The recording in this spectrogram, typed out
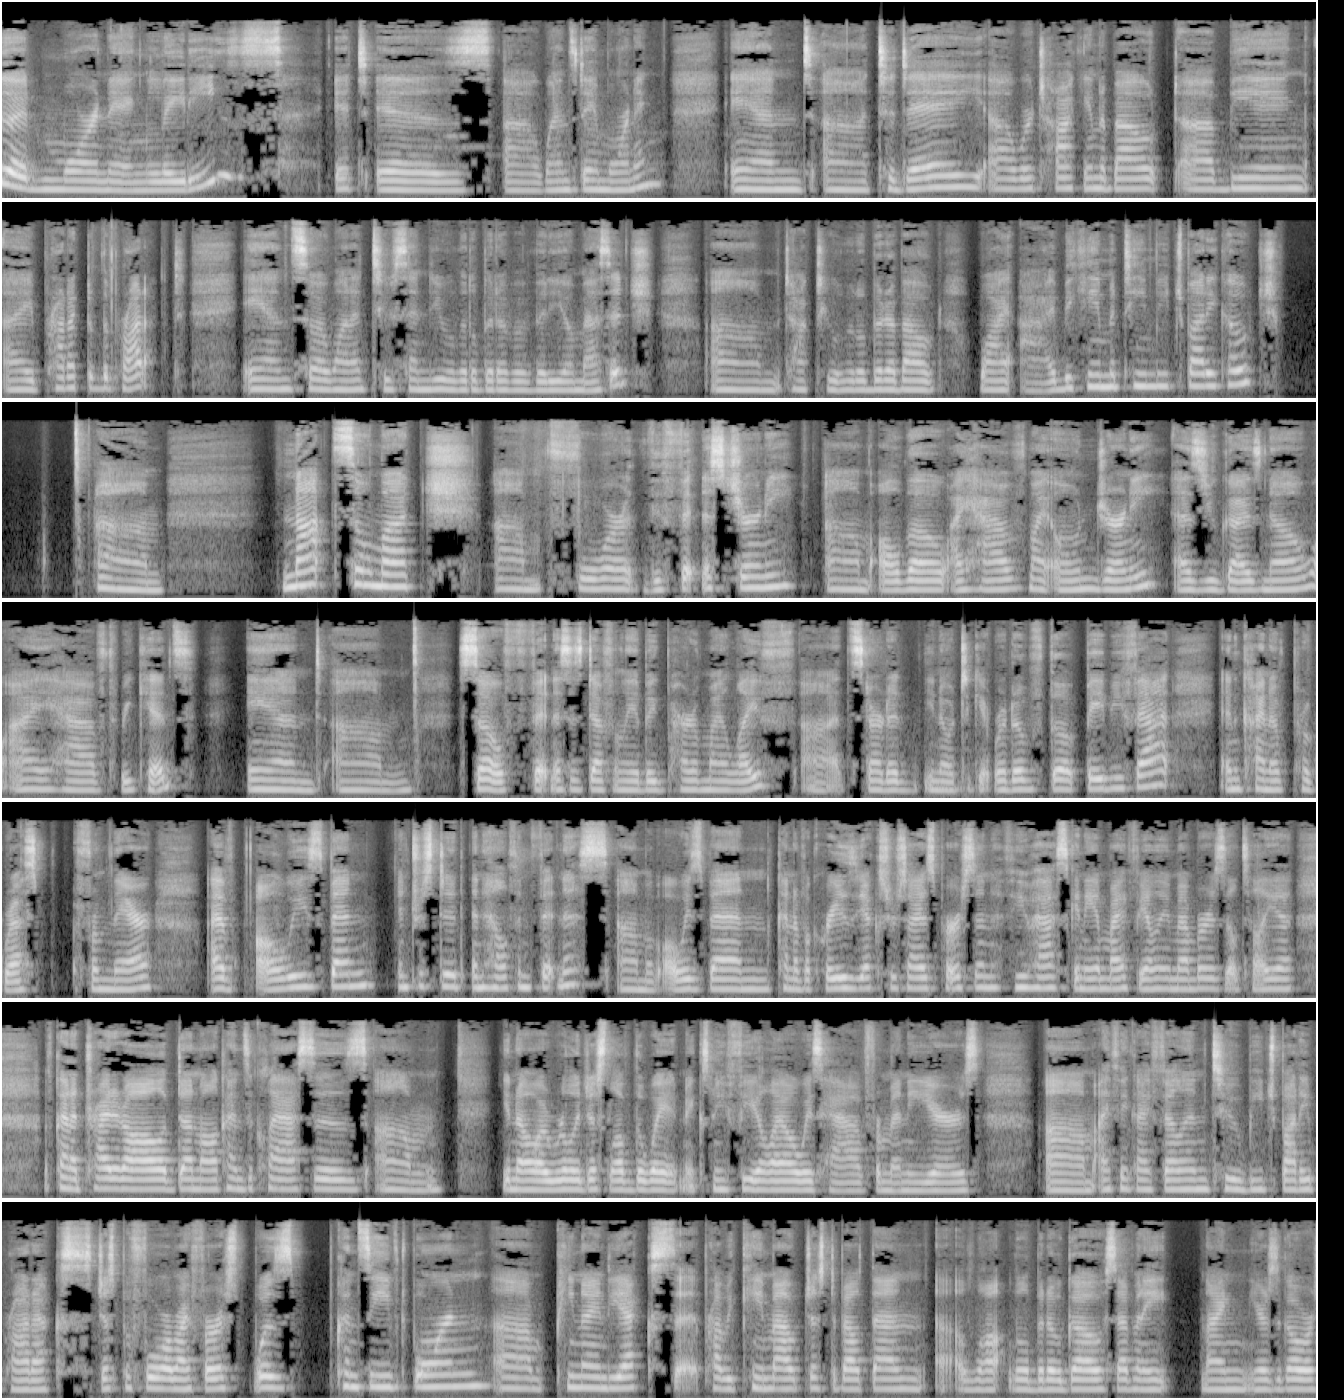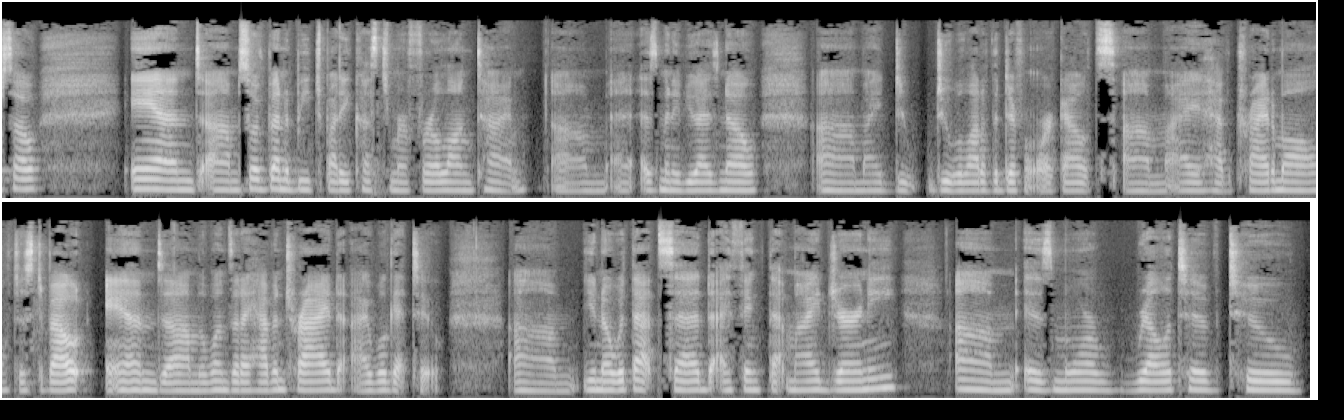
Good morning, ladies. It is uh, Wednesday morning, and uh, today uh, we're talking about uh, being a product of the product. And so I wanted to send you a little bit of a video message, um, talk to you a little bit about why I became a Team Beachbody coach. Um, not so much um, for the fitness journey, um, although I have my own journey. As you guys know, I have three kids, and um, so fitness is definitely a big part of my life. Uh, it started, you know, to get rid of the baby fat and kind of progressed from there. I've always been interested in health and fitness. Um, I've always been kind of a crazy exercise person. If you ask any of my family members, they'll tell you I've kind of tried it all. I've done all kinds of classes. Um, you know, I really just love the way it makes me feel. I always have for many years. Um, I think I fell into Beachbody products just before my first was conceived born um, P90X it probably came out just about then a lot little bit ago seven eight nine years ago or so and um, so I've been a Beachbody customer for a long time. Um, as many of you guys know, um, I do do a lot of the different workouts. Um, I have tried them all just about, and um, the ones that I haven't tried, I will get to. Um, you know, with that said, I think that my journey is more relative to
